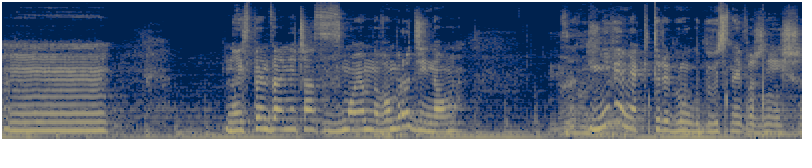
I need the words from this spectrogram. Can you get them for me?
Mm, no i spędzanie czasu z moją nową rodziną. Z- Nie wiem, jak, który mógłby być najważniejszy.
